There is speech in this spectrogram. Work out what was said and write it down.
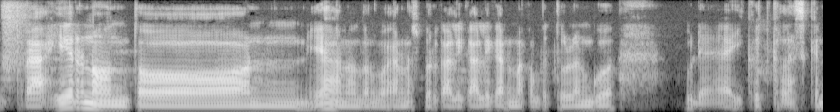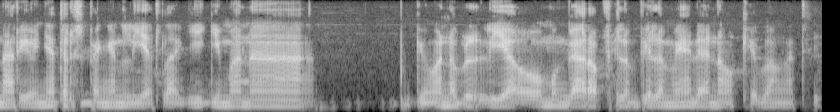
terakhir nonton ya nonton gue Ernest berkali-kali karena kebetulan gue udah ikut kelas skenario nya terus pengen lihat lagi gimana gimana beliau menggarap film-filmnya dan oke okay banget sih.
